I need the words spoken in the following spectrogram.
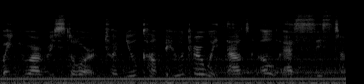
when you are restored to a new computer without OS system.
